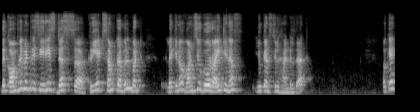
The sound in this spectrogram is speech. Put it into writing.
The complementary series does uh, create some trouble, but like, you know, once you go right enough, you can still handle that. Okay,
